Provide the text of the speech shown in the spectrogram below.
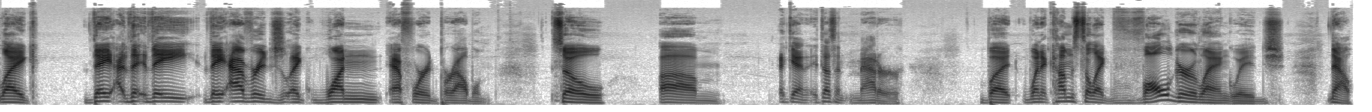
Like they they they, they average like one F word per album. So um again, it doesn't matter. But when it comes to like vulgar language, now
